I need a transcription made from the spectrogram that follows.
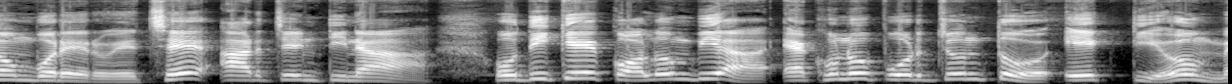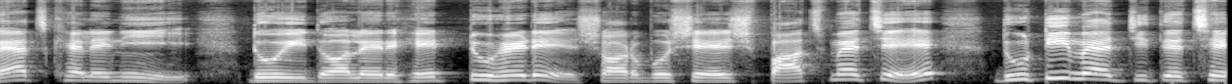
নম্বরে রয়েছে আর্জেন্টিনা। ওদিকে কলম্বিয়া এখনও পর্যন্ত একটিও ম্যাচ খেলেনি। দুই দলের হেড টু হেডে সর্বশেষ পাঁচ ম্যাচে দুটি ম্যাচ জিতেছে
